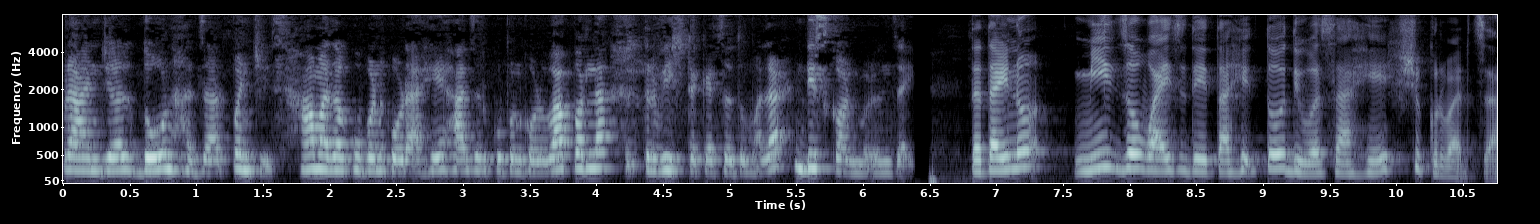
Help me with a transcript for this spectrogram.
Pranjal दोन हजार पंचवीस. हा माझा कुपन कोड आहे. हा जर कुपन कोड वापरला तर वीस टक्क्याचं तुम्हाला डिस्काउंट मिळून जाईल. तर ताईनो मी जो वाईज देत आहे तो दिवस आहे शुक्रवारचा.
